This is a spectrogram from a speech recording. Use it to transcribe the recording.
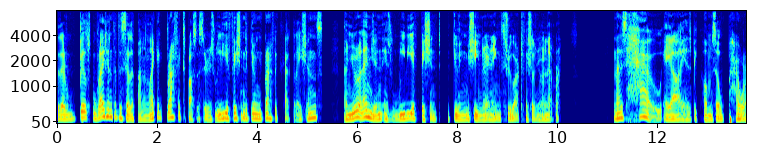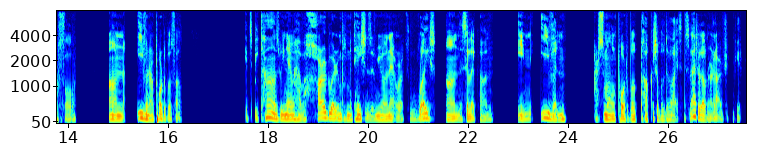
So they're built right into the silicon, and like a graphics processor is really efficient at doing graphics calculations, a neural engine is really efficient at doing machine learning through artificial neural networks. And that is how AI has become so powerful on even our portable phones. It's because we now have hardware implementations of neural networks right on the silicon in even our small portable pocketable devices, let alone our larger computers.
